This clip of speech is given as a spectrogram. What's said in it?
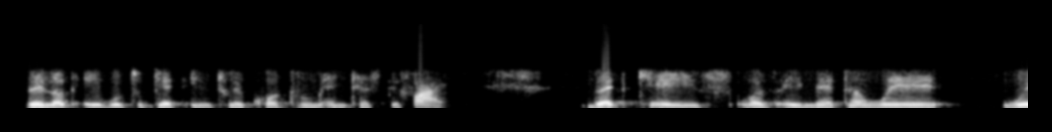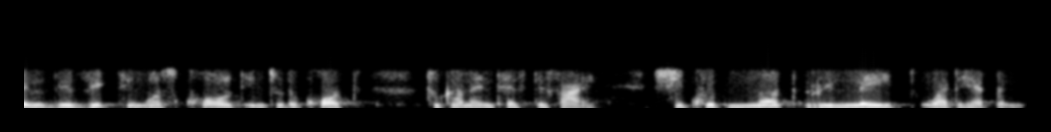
they're not able to get into a courtroom and testify. That case was a matter where when the victim was called into the court to come and testify, she could not relate what happened.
